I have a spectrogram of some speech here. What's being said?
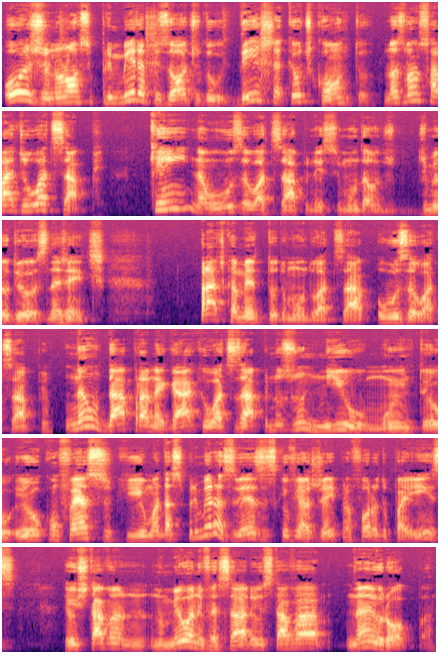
Hoje, no nosso primeiro episódio do Deixa que eu te conto, nós vamos falar de WhatsApp. Quem não usa WhatsApp nesse mundo de meu Deus, né, gente? Praticamente todo mundo WhatsApp, usa o WhatsApp. Não dá para negar que o WhatsApp nos uniu muito. Eu, eu confesso que uma das primeiras vezes que eu viajei para fora do país, eu estava no meu aniversário, eu estava na Europa.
